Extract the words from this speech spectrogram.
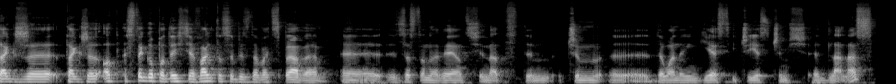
Także, także od, z tego podejścia warto sobie zdawać sprawę, e, zastanawiając się nad tym, czym e, The One Ring jest i czy jest czymś dla nas.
